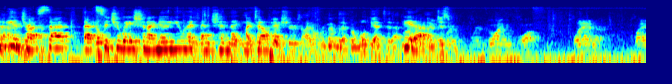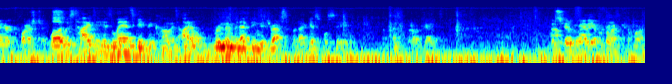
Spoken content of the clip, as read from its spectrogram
know he that. addressed that, that don't- situation. I know you had mentioned that you I took felt like. pictures, I don't remember that, but we'll get to that. Yeah. I just, We're we're going off. Planner, planner questions. well, it was tied to his landscaping comments. I don't remember that being addressed, but I guess we'll see. Okay? Okay. This I'll young lady up front, come on.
